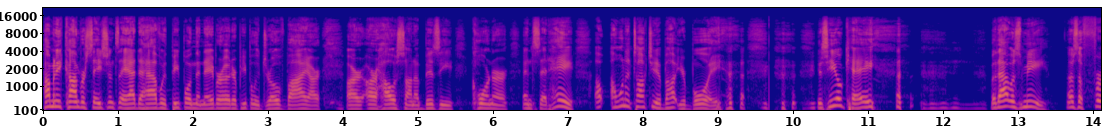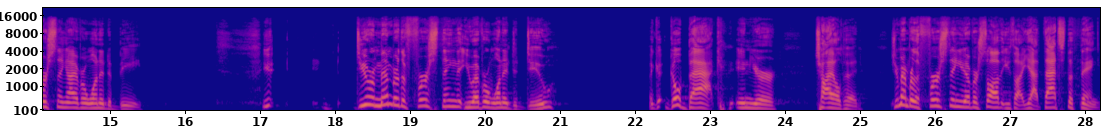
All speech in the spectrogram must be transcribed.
how many conversations they had to have with people in the neighborhood or people who drove by our, our, our house on a busy corner and said, Hey, I, I want to talk to you about your boy. Is he okay? but that was me. That was the first thing I ever wanted to be. You, do you remember the first thing that you ever wanted to do? Like, go back in your childhood. Do you remember the first thing you ever saw that you thought, yeah, that's the thing?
